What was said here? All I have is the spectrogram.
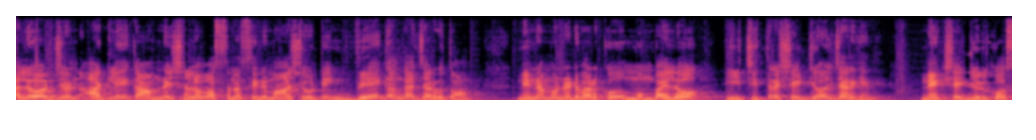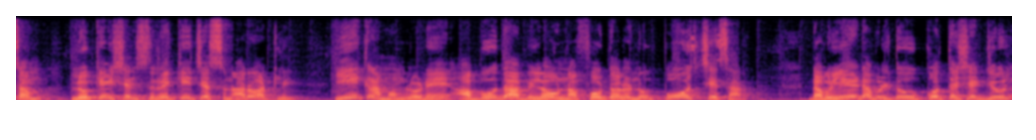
అల్లు అర్జున్ అట్లీ కాంబినేషన్లో వస్తున్న సినిమా షూటింగ్ వేగంగా జరుగుతోంది. నిన్న మొన్నటి వరకు ముంబైలో ఈ చిత్ర షెడ్యూల్ జరిగింది. నెక్స్ట్ షెడ్యూల్ కోసం లొకేషన్స్ రెక్కీ చేస్తున్నారు అట్లీ. ఈ క్రమంలోనే అబుదాబిలో ఉన్న ఫోటోలను పోస్ట్ చేశారు. డబ్ల్యూఏ డబుల్ టూ కొత్త షెడ్యూల్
